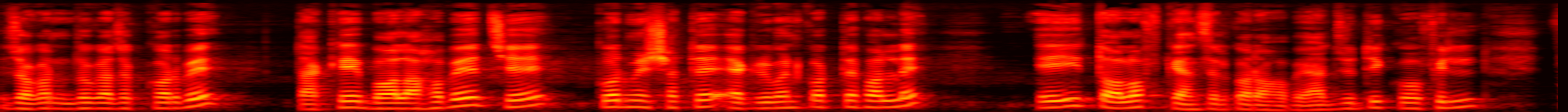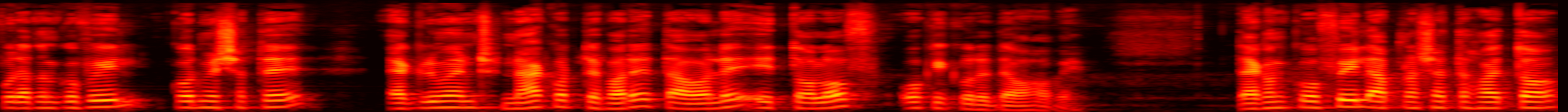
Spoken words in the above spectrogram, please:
যখন যোগাযোগ করবে, তাকে বলা হবে যে কর্মীর সাথে অ্যাগ্রিমেন্ট করতে পারলে এই তলব ক্যান্সেল করা হবে। আর যদি কফিল, পুরাতন কফিল কর্মীর সাথে অ্যাগ্রিমেন্ট না করতে পারে, তাহলে এই তলব ওকে করে দেওয়া হবে। তো এখন কফিল আপনার সাথে হয়তো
